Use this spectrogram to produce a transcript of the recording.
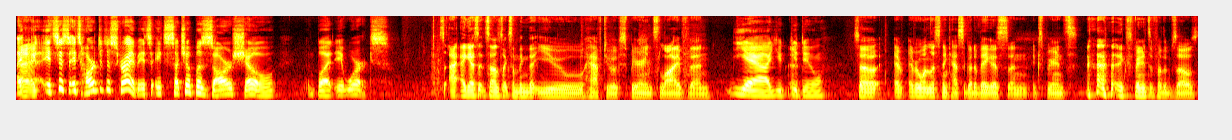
I, I- it's just it's hard to describe. It's it's such a bizarre show, but it works. So I, I guess it sounds like something that you have to experience live then. Yeah, you you do. So ev- everyone listening has to go to Vegas and experience experience it for themselves.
